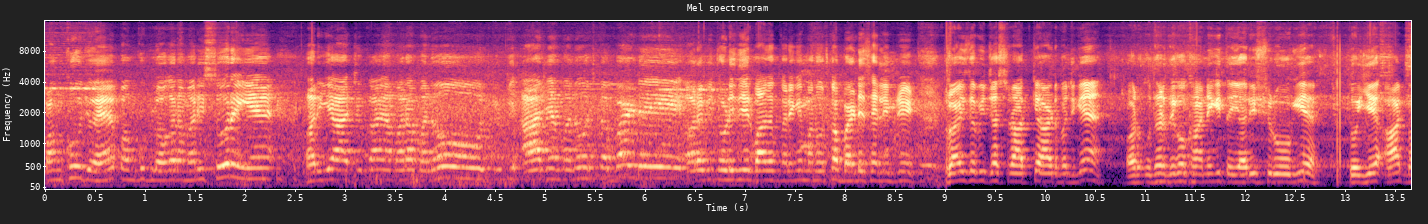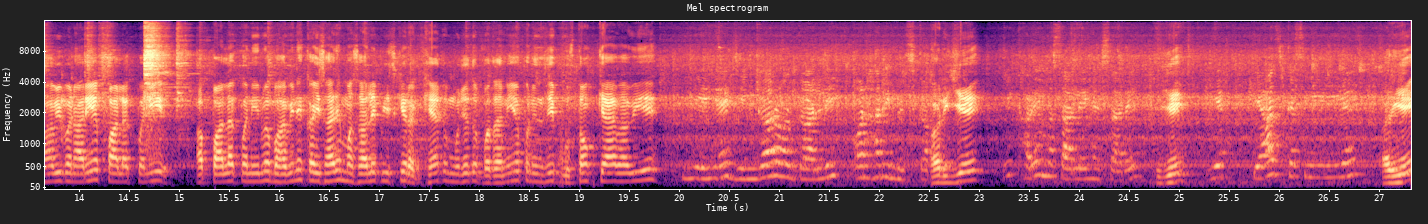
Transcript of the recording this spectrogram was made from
पंखू जो है पंखू ब्लॉगर हमारी सो रही है और ये आ चुका है हमारा मनोज क्योंकि आज है मनोज का बर्थडे और अभी थोड़ी देर बाद हम करेंगे मनोज का बर्थडे सेलिब्रेट। गाइस अभी जस्ट रात के आठ बज गए हैं और उधर देखो खाने की तैयारी शुरू हो गई है। तो ये आज भाभी बना रही है पालक पनीर। अब पालक पनीर में भाभी ने कई सारे मसाले पीस के रखे हैं तो मुझे तो पता नहीं है पर इनसे पूछता हूँ क्या है भाभी ये? ये है जिंगर और गार्लिक और हरी मिर्च का और ये? ये खड़े मसाले हैं सारे। ये? ये प्याज कसी हुई है। और ये?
